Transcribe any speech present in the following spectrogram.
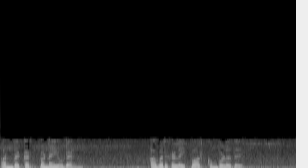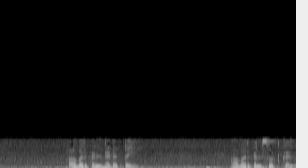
அந்த கற்பனையுடன் அவர்களை பார்க்கும் பொழுது அவர்கள் நடத்தை அவர்கள் சொற்கள்.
